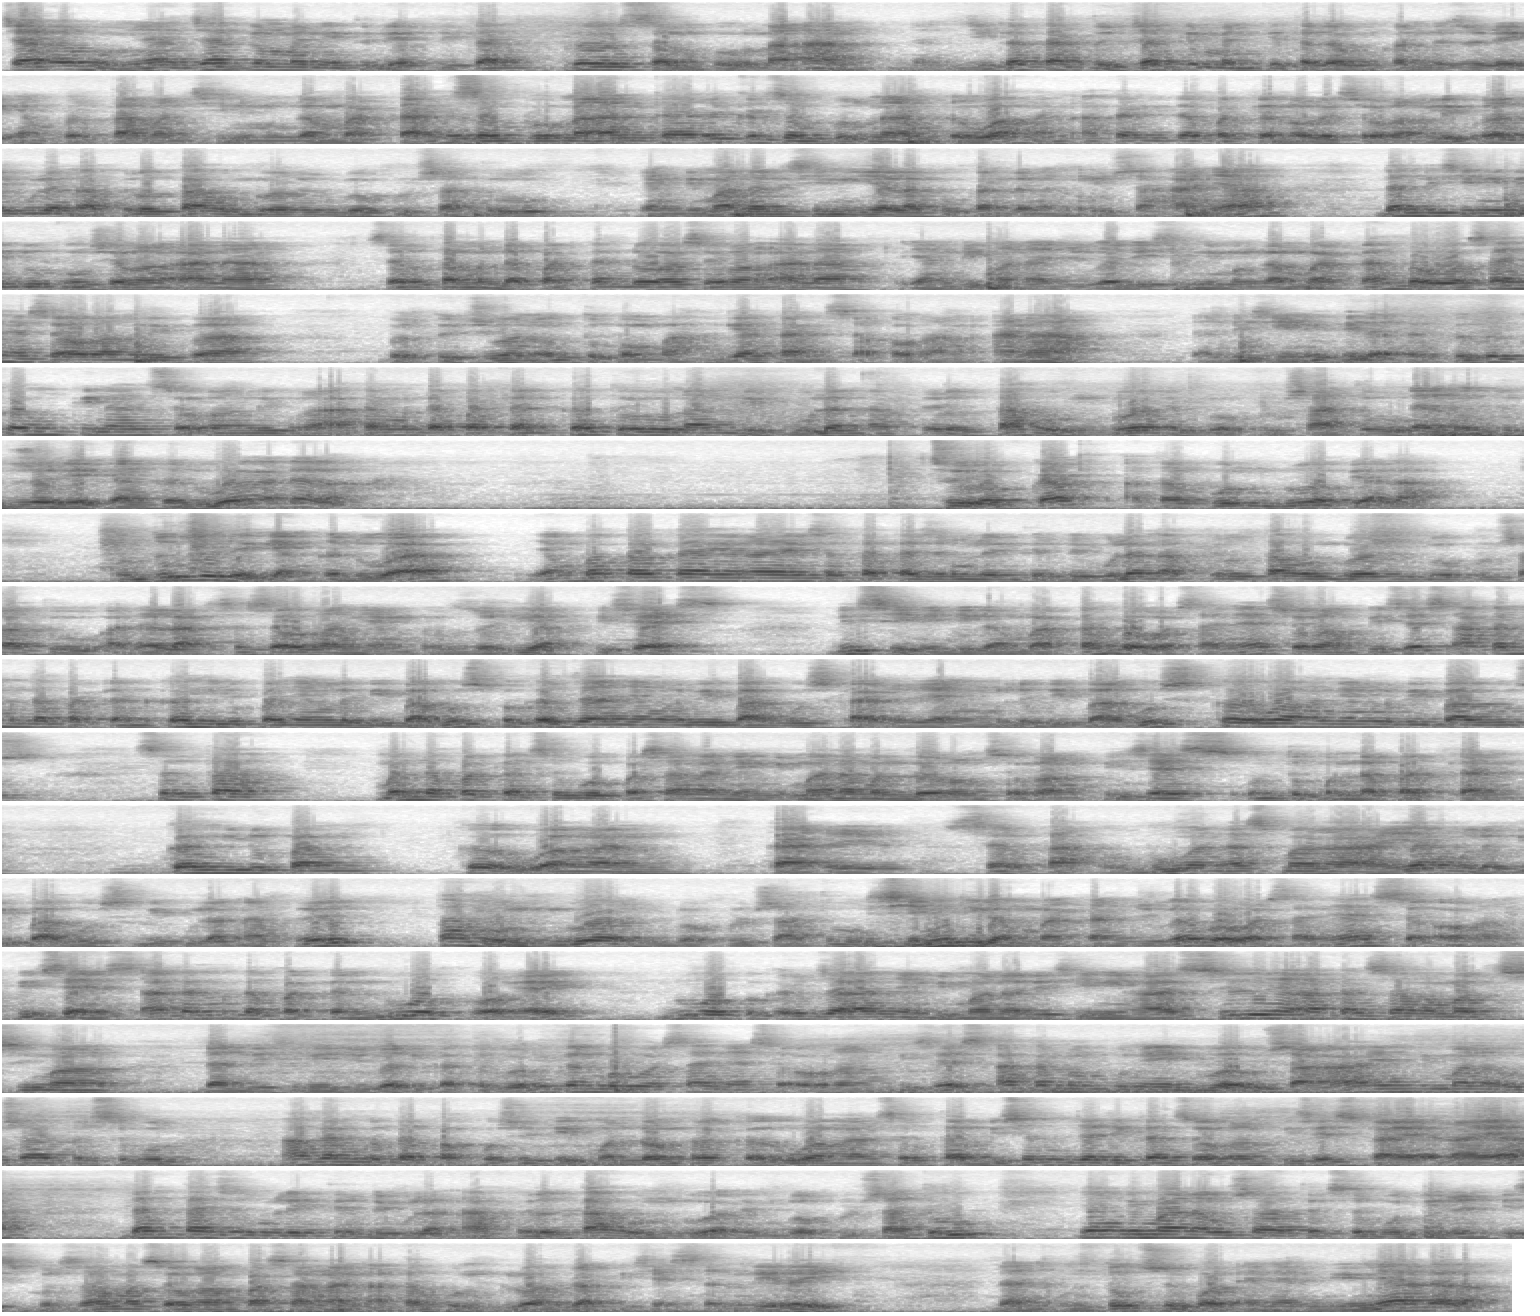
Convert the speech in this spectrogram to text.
Secara umumnya judgment itu diartikan kesempurnaan. Dan jika kartu judgment kita gabungkan dengan zodiak yang pertama di sini menggambarkan kesempurnaan karir, kesempurnaan keuangan akan didapatkan oleh seorang Libra di bulan April tahun 2021 yang di mana di sini ia lakukan dengan usahanya dan di sini didukung seorang anak serta mendapatkan doa seorang anak yang di mana juga di sini menggambarkan bahwasanya seorang Libra bertujuan untuk membahagiakan seorang anak Dan di sini tidak tertutup kemungkinan seorang Libra akan mendapatkan keturunan di bulan April tahun 2021. Dan untuk zodiak yang kedua adalah Two of Cup ataupun dua piala. Untuk zodiak yang kedua, yang bakal kaya raya serta tajam melintir di bulan April tahun 2021 adalah seseorang yang berzodiak Pisces. Di sini digambarkan bahwasanya seorang Pisces akan mendapatkan kehidupan yang lebih bagus, pekerjaan yang lebih bagus, karir yang lebih bagus, keuangan yang lebih bagus, serta mendapatkan sebuah pasangan yang di mana mendorong seorang Pisces untuk mendapatkan kehidupan, keuangan, karir, serta hubungan asmara yang lebih bagus di bulan April tahun 2021. Di sini digambarkan juga bahwasanya seorang Pisces akan mendapatkan dua proyek dua pekerjaan yang di mana di sini hasilnya akan sangat maksimal dan di sini juga dikategorikan bahwasanya seorang Pisces akan mempunyai dua usaha yang di mana usaha tersebut akan berdampak positif mendongkrak keuangan serta bisa menjadikan seorang Pisces kaya raya dan tajam melintir di bulan April tahun 2021 yang di mana usaha tersebut dirintis bersama seorang pasangan ataupun keluarga Pisces sendiri. Dan untuk support energinya adalah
